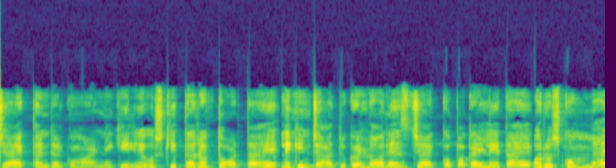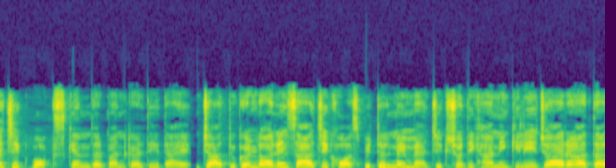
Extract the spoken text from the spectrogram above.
जैक थंडर को मारने के लिए उसकी तरफ़ दौड़ता है, लेकिन जादूगर लॉरेंस जैक को पकड़ लेता है और उसको मैजिक बॉक्स के अंदर बंद कर देता है। जादूगर लॉरेंस आज एक हॉस्पिटल में मैजिक शो दिखाने के लिए जा रहा था।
